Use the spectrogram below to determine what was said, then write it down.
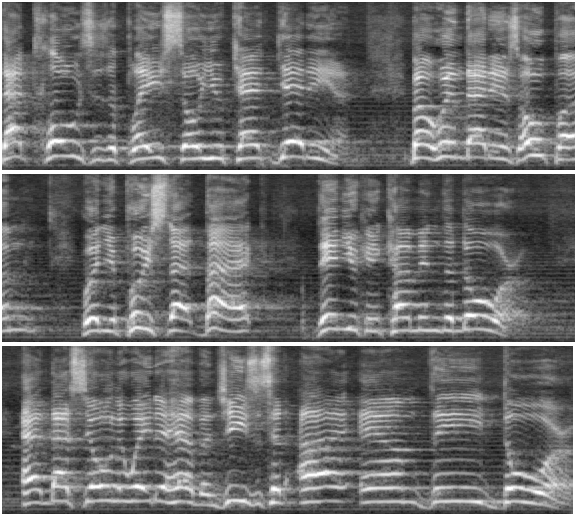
That closes the place so you can't get in. But when that is open, when you push that back, then you can come in the door. And that's the only way to heaven. Jesus said, I am the door.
